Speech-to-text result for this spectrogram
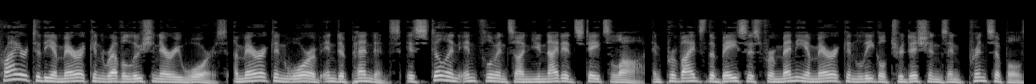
Prior to the American Revolutionary Wars American War of Independence is still an influence on United States law, and provides the basis for many American legal traditions and principles.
